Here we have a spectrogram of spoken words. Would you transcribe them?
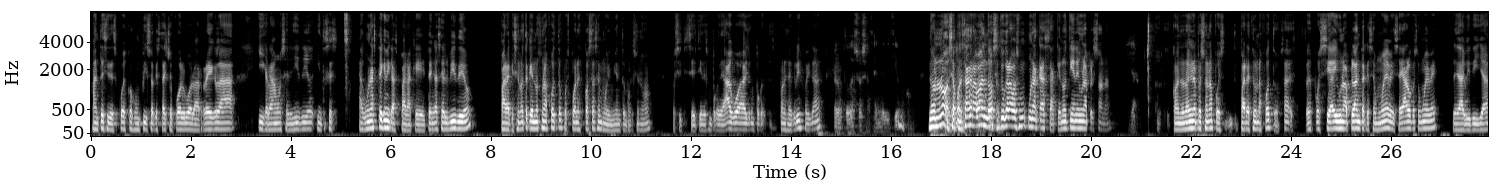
antes y después, coge un piso que está hecho polvo, lo arregla y grabamos el vídeo. Y entonces, algunas técnicas para que tengas el vídeo, para que se note que no es una foto, pues pones cosas en movimiento, porque si no, pues si, si tienes un poco de agua, un poco, pones el grifo y tal. Pero todo eso se hace en edición o cómo? No, no, no, o sea, cuando estás grabando, si tú grabas un- una casa que no tiene una persona, Ya. cuando no hay una persona, pues parece una foto, ¿sabes? Entonces, pues si hay una planta que se mueve, si hay algo que se mueve, le da vidilla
